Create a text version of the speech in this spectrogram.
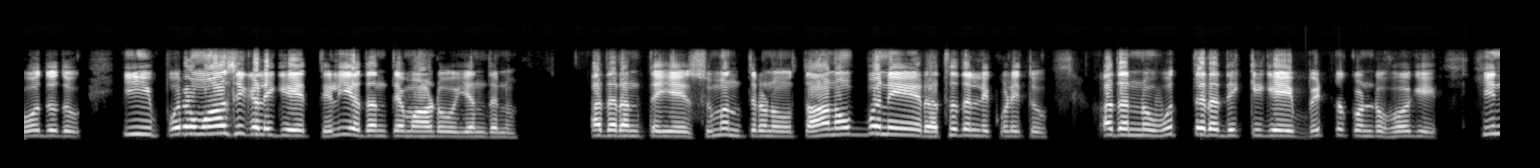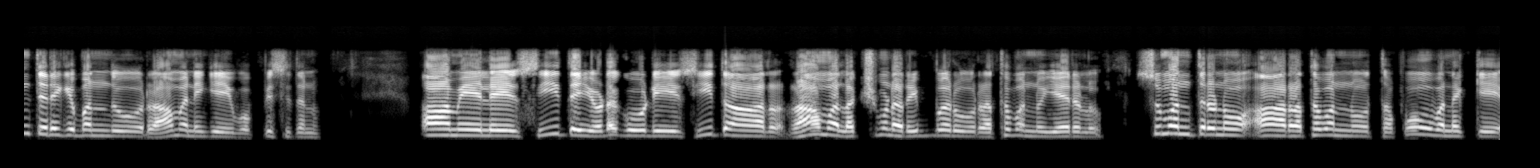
ಹೋದುದು ಈ ಪುರವಾಸಿಗಳಿಗೆ ತಿಳಿಯದಂತೆ ಮಾಡು ಎಂದನು. ಅದರಂತೆಯೇ ಸುಮಂತ್ರನು ತಾನೊಬ್ಬನೇ ರಥದಲ್ಲಿ ಕುಳಿತು ಅದನ್ನು ಉತ್ತರ ದಿಕ್ಕಿಗೆ ಬಿಟ್ಟುಕೊಂಡು ಹೋಗಿ ಹಿಂತಿರುಗಿ ಬಂದು ರಾಮನಿಗೆ ಒಪ್ಪಿಸಿದನು. ಆಮೇಲೆ ಸೀತೆಯೊಡಗೂಡಿ ಸೀತಾ ರಾಮ ಲಕ್ಷ್ಮಣರಿಬ್ಬರು ರಥವನ್ನು ಏರಲು ಸುಮಂತ್ರನು ಆ ರಥವನ್ನು ತಪೋವನಕ್ಕೆ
